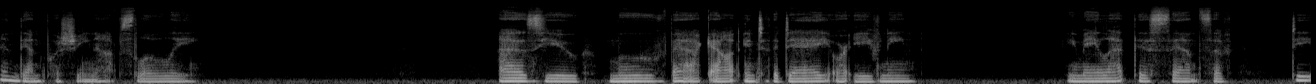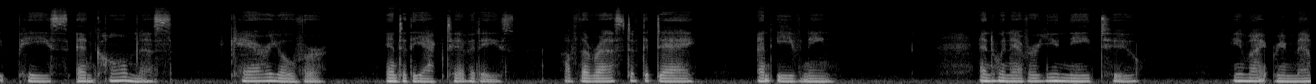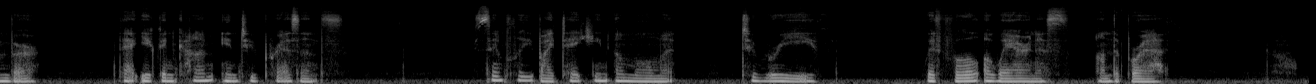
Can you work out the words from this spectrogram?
and then pushing up slowly. As you move back out into the day or evening, you may let this sense of deep peace and calmness carry over into the activities of the rest of the day and evening. And whenever you need to, you might remember that you can come into presence simply by taking a moment to breathe with full awareness on the breath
